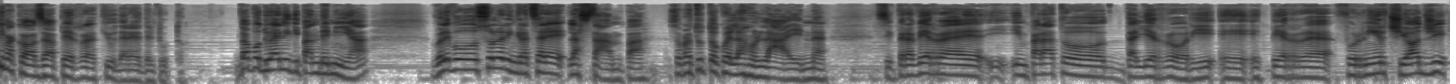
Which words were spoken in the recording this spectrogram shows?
Ultima cosa per chiudere del tutto. Dopo due anni di pandemia, volevo solo ringraziare la stampa, soprattutto quella online sì, per aver eh, imparato dagli errori e, e per fornirci oggi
